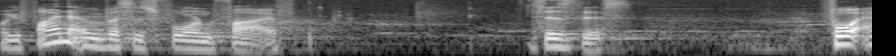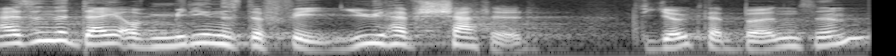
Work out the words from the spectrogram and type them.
Well, you find out in verses 4 and 5. It says this For as in the day of Midian's defeat, you have shattered the yoke that burdens them,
